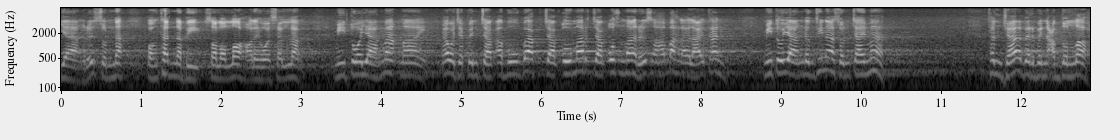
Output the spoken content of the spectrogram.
อย่างหรือสุนนะของท่านนบีสัลลัลลอฮุอะลัยฮิวะสัลลัม มีตัวอย่างมากมาย ไม่ว่าจะเป็นจากอบูบักจากอุมารจากอุสมานหรือสหายหลาย ๆ ท่าน มีตัวอย่างหนึ่งที่น่าสนใจมาก ท่านจาเบรบินอับดุลลาห์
